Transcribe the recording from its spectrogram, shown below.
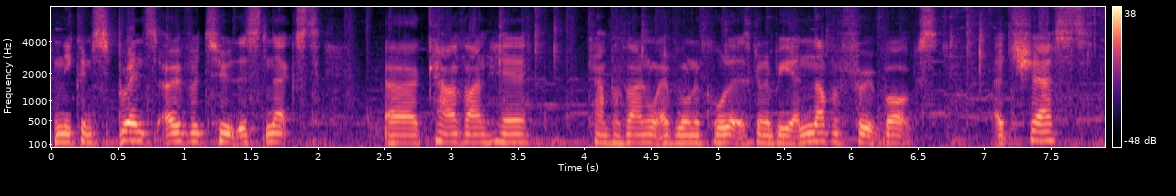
And you can sprint over to this next uh, caravan here camper van whatever you want to call it. It's going to be another fruit box a chest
